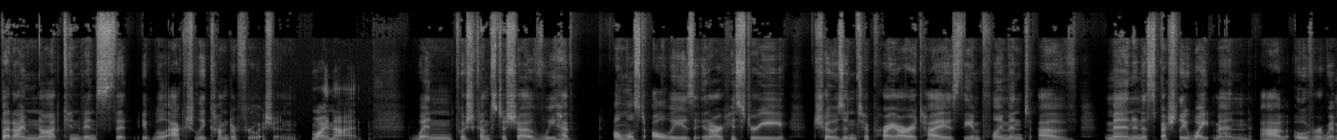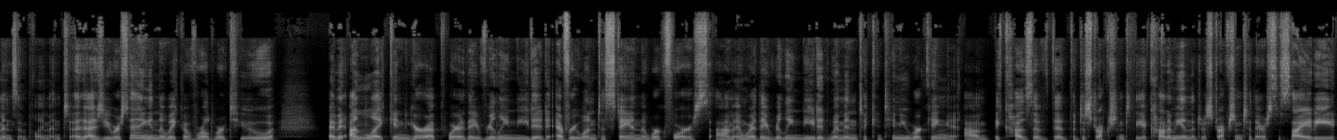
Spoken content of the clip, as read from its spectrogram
but I'm not convinced that it will actually come to fruition. Why not? When push comes to shove, we have almost always in our history chosen to prioritize the employment of men and especially white men uh, over women's employment. As you were saying, in the wake of World War II, I mean, unlike in Europe, where they really needed everyone to stay in the workforce um, and where they really needed women to continue working um, because of the, the destruction to the economy and the destruction to their society,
